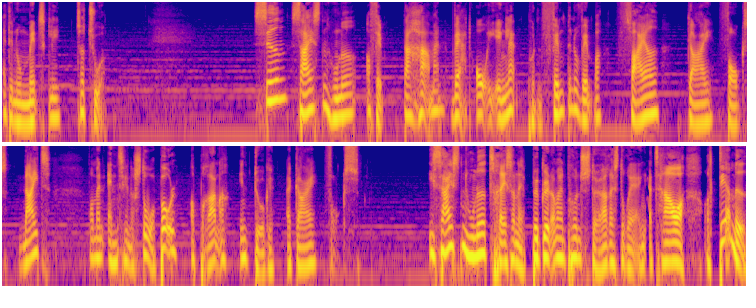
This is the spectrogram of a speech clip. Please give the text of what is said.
af den umenneskelige tortur. Siden 1605, der har man hvert år i England på den 5. november fejret Guy Fawkes Night, hvor man antænder stor bål og brænder en dukke af Guy Fawkes. I 1660'erne begynder man på en større restaurering af Tower, og dermed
